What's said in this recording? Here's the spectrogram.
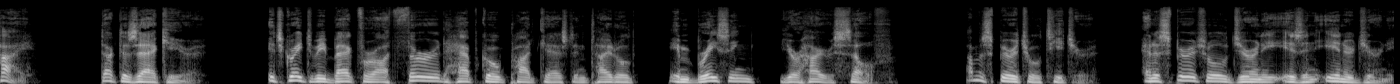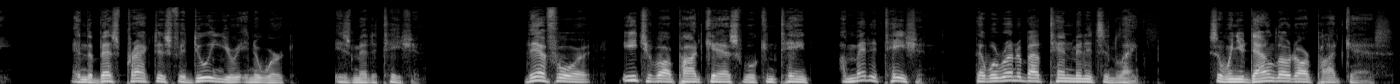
Hi, Dr. Zach here. It's great to be back for our third HAPCO podcast entitled Embracing Your Higher Self. I'm a spiritual teacher, and a spiritual journey is an inner journey. And the best practice for doing your inner work is meditation. Therefore, each of our podcasts will contain a meditation that will run about 10 minutes in length. So when you download our podcast,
